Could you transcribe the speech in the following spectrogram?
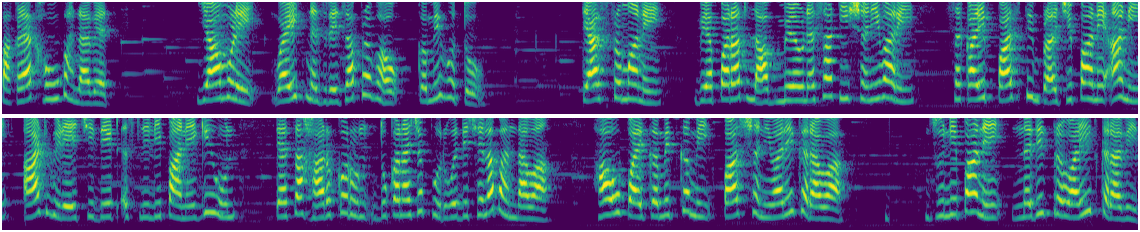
पाकळ्या खाऊ घालाव्यात. यामुळे वाईट नजरेचा प्रभाव कमी होतो. त्याचप्रमाणे व्यापारात लाभ मिळवण्यासाठी शनिवारी सकाळी पाच पिंपळाची पाने आणि आठ विड्याची देठ असलेली पाने घेऊन त्याचा हार करून दुकानाच्या पूर्व दिशेला बांधावा. हा उपाय कमीत कमी पाच शनिवारी करावा. जुनी पाने नदीत प्रवाहित करावीत.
